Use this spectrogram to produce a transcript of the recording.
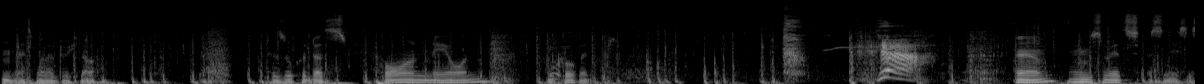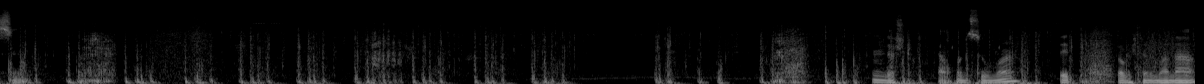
Hm, erstmal da durchlaufen. Versuche das Porneon in Korinth. Ja! Dann müssen wir jetzt als nächstes hin. Hm, Der stoppt ab und zu mal. Lädt, glaube ich, dann immer nach.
